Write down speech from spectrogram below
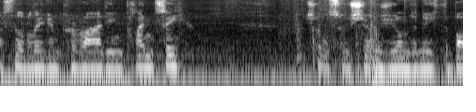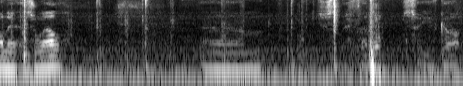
I still believe in providing plenty which also shows you underneath the bonnet as well. Um, just lift that up so you've got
